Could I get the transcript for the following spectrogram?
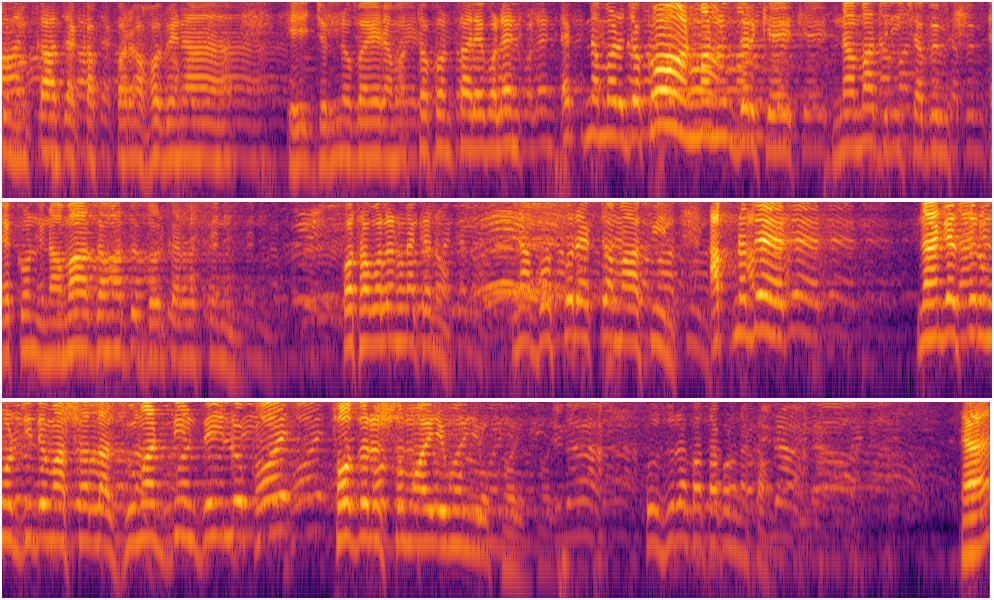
কোনো কাজা কাপড়া হবে না। এই জন্য ভাইয়ের আমার তখন তাহলে বলেন, এক নম্বর যখন মানুষদেরকে নামাজ হিসাবে, এখন নামাজ আমাদের দরকার আছে কথা বলেন না কেন? না, বছরে একটা মাহফিল। আপনাদের নাগেশ্বর মসজিদে মাসাল্লাহ জুমার দিন যেই লোক হয়, ফজরের সময় এমন লোক হয়। কথা কর না কাম হ্যাঁ?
